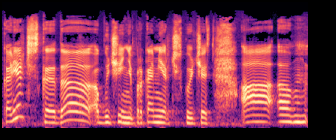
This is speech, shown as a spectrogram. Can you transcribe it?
коммерческое да, обучение, про коммерческую часть. А эм,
